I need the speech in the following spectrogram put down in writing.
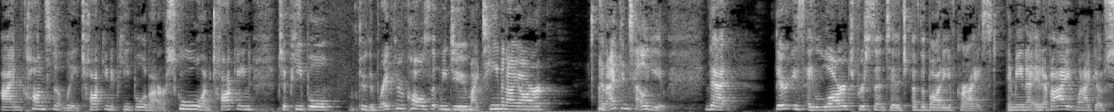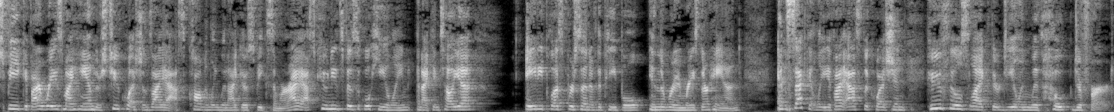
I'm constantly talking to people about our school. I'm talking to people through the breakthrough calls that we do. My team and I are. And I can tell you that there is a large percentage of the body of Christ. I mean, and if I, when I go speak, if I raise my hand, there's two questions I ask commonly when I go speak somewhere. I ask who needs physical healing. And I can tell you 80 plus percent of the people in the room raise their hand. And secondly, if I ask the question, who feels like they're dealing with hope deferred?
